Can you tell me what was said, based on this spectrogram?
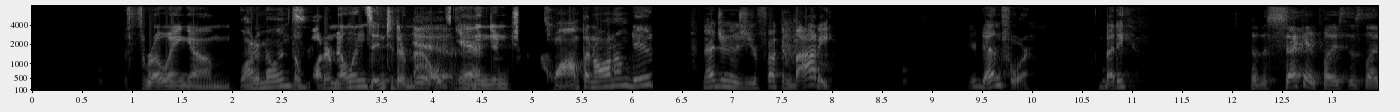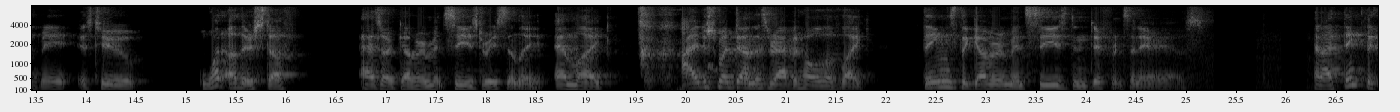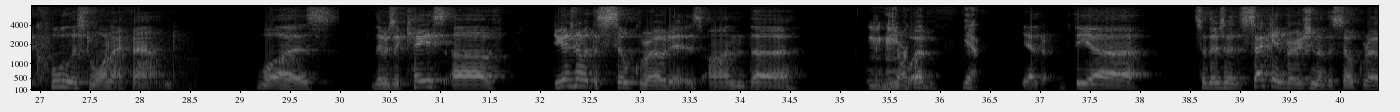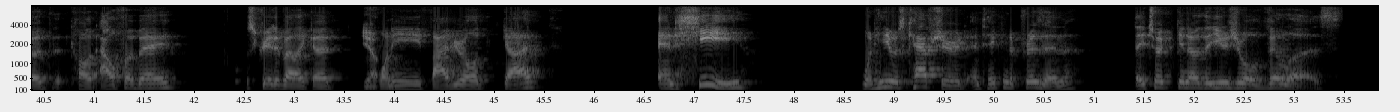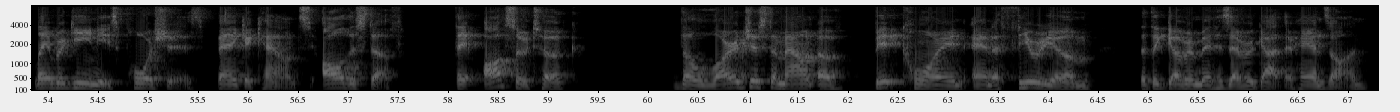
throwing um Watermelons. the watermelons into their mouths Yeah. and then just clomping on them, dude? Imagine it's your fucking body. You're done for, buddy. So the second place this led me is to what other stuff has our government seized recently? And like, I just went down this rabbit hole of like things the government seized in different scenarios. And I think the coolest one I found was there was a case of do you guys know what the Silk Road is on the, the Mhm. Dark web? web? Yeah. The uh so there's a second version of the Silk Road called AlphaBay. It was created by like a Yep. 25 year old guy. And he, when he was captured and taken to prison, they took, you know, the usual villas, Lamborghinis, Porsches, bank accounts, all this stuff. They also took the largest amount of Bitcoin and Ethereum that the government has ever got their hands on.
